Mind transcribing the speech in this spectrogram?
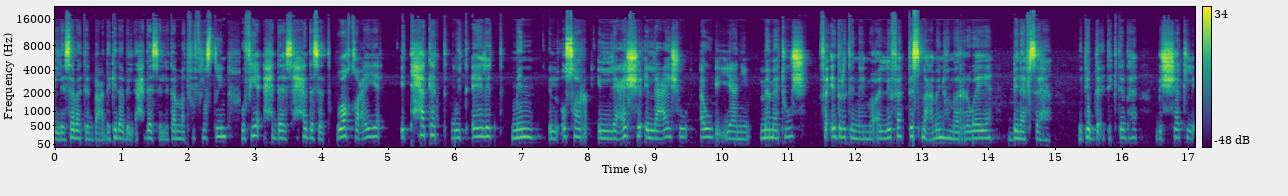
اللي ثبتت بعد كده بالأحداث اللي تمت في فلسطين وفي أحداث حدثت واقعية اتحكت واتقالت من الأسر اللي عاش اللي عاشوا أو يعني ما ماتوش فقدرت إن المؤلفة تسمع منهم الرواية بنفسها وتبدأ تكتبها بالشكل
